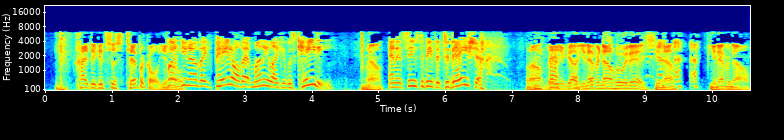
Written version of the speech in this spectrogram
I think it's just typical, you but, know. But, you know, they paid all that money like it was Katie, and it seems to be the Today Show. well, there you go. You never know who it is, you know. You never know.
